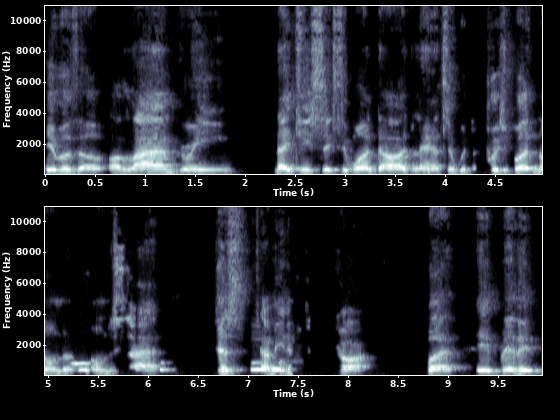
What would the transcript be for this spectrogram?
It was a, a lime green 1961 Dodge Lancer with the push button on the on the side. Just, I mean, it was a car, but it really,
